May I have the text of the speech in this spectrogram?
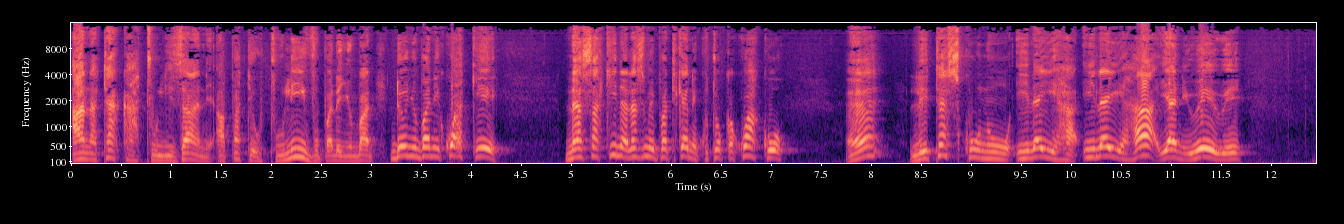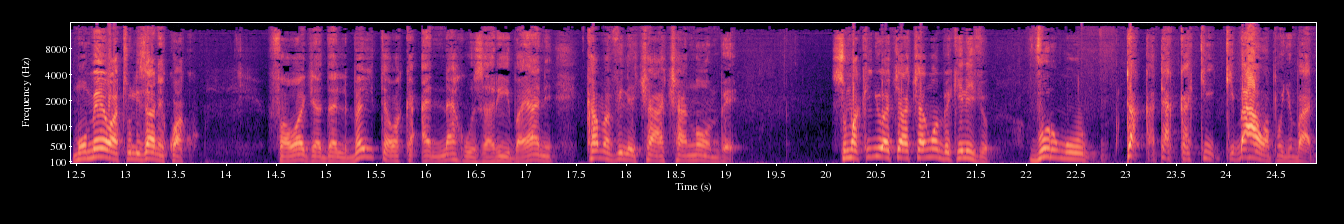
Anataka atulizane apate utulivu pale nyumbani. Ndio nyumbani kwake. Na sakina lazima ipatikane kutoka kwako. Eh? litaskunu ilaiha ilaiha yani wewe. Mumeo atulizane kwako. Fawajada lbaita wakaannahu zariba. Yani kama vile chaa cha ng'ombe. Sumakijua chaa cha ng'ombe kilivyo vurugu ki, kibao hapo nyumbani.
